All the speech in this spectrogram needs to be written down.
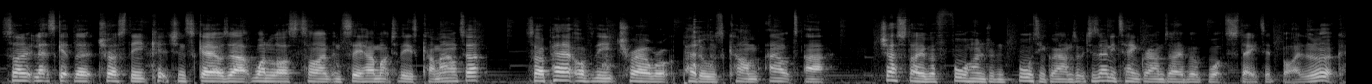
So let's get the trusty kitchen scales out one last time and see how much of these come out at. So a pair of the Trail Roc pedals come out at just over 440 grams, which is only 10 grams over what's stated by Look.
